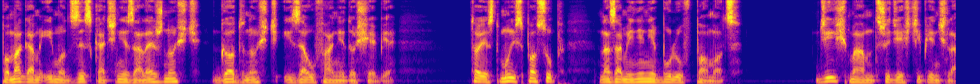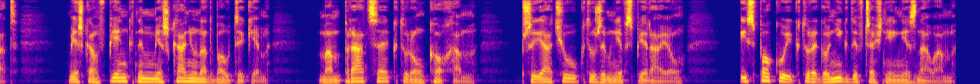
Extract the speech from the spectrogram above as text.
Pomagam im odzyskać niezależność, godność i zaufanie do siebie. To jest mój sposób na zamienienie bólu w pomoc. Dziś mam 35 lat. Mieszkam w pięknym mieszkaniu nad Bałtykiem. Mam pracę, którą kocham, przyjaciół, którzy mnie wspierają i spokój, którego nigdy wcześniej nie znałam.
